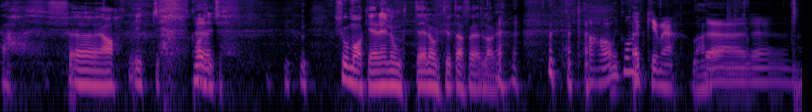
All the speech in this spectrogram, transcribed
Ja, ja, ikke, kanskje ikke. Schumacher er langt, langt utafor laget. Ja, han kom ikke med. Det er uh...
